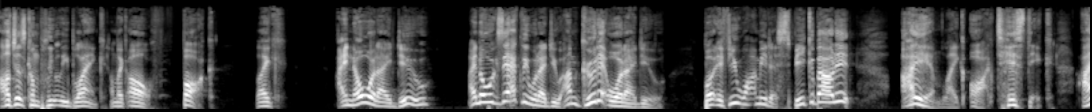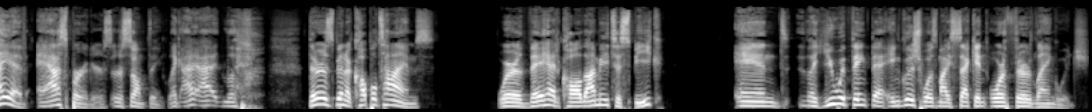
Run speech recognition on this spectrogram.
I'll just completely blank. I'm like, oh fuck, like I know what I do. I know exactly what I do. I'm good at what I do. But if you want me to speak about it, I am like autistic. I have Asperger's or something. Like I, I there has been a couple times where they had called on me to speak and like you would think that English was my second or third language.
